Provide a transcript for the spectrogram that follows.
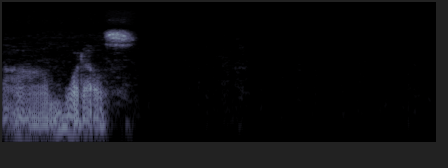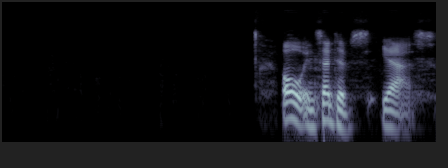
Um, what else? Oh, incentives. Yes,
